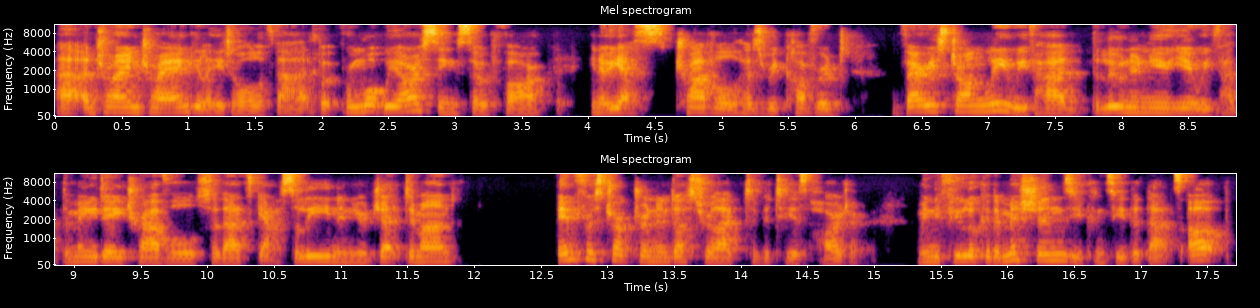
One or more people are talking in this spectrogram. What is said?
uh, and try and triangulate all of that. But from what we are seeing so far, you know, yes, travel has recovered very strongly. We've had the Lunar New Year, we've had the May Day travel. So that's gasoline and your jet demand. Infrastructure and industrial activity is harder. I mean, if you look at emissions, you can see that that's up,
